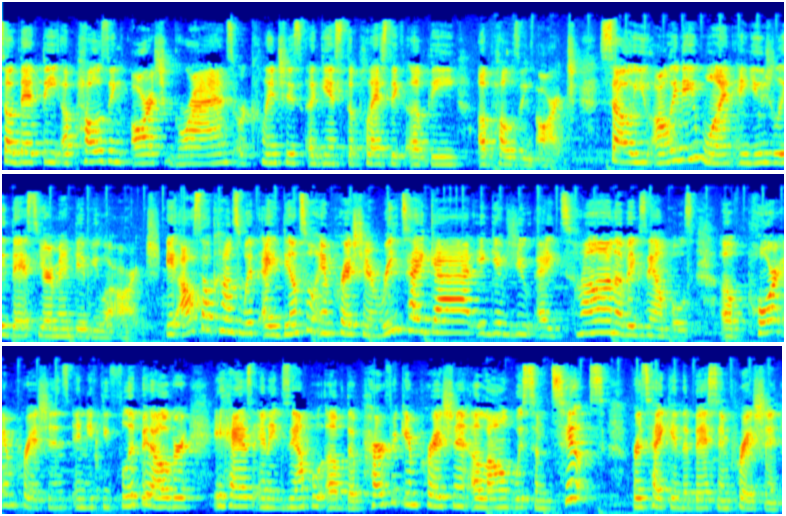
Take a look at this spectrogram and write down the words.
so that the opposing arch grinds or clenches against the plastic of the opposing arch. So you only need one and usually that's your mandibular arch. It also comes with a dental impression retake guide. It gives you a ton of examples of poor impressions and if you flip it over, it has an example of the perfect impression along with some tips for taking the best impression.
